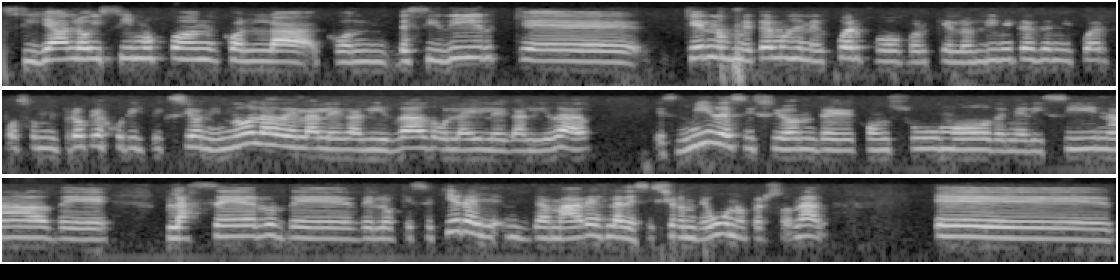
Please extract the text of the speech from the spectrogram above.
Si ya lo hicimos con, con, decidir que, que nos metemos en el cuerpo, porque los límites de mi cuerpo son mi propia jurisdicción y no la de la legalidad o la ilegalidad, es mi decisión de consumo, de medicina, de placer, de, de lo que se quiera llamar, es la decisión de uno personal eh,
